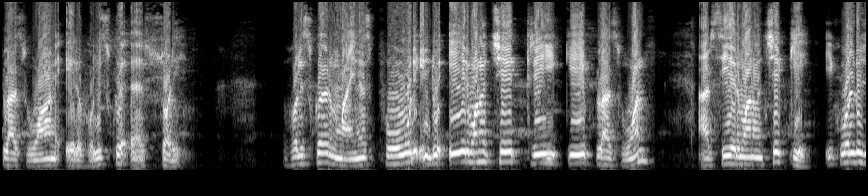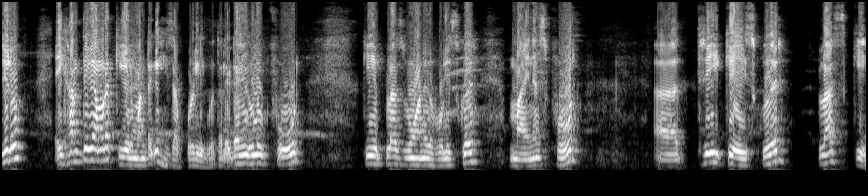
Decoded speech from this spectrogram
প্লাস ওয়ানের whole square sorry whole square minus four into a এর মান হচ্ছে থ্রি কে প্লাস ওয়ান আর সি এর মান হচ্ছে কে ইকুয়াল টু জিরো এখান থেকে আমরা কে এর মানটাকে হিসাব করে লিখব। তাহলে এটা হয়ে গেল ফোর কে প্লাস ওয়ানের whole square minus four three k square plus k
